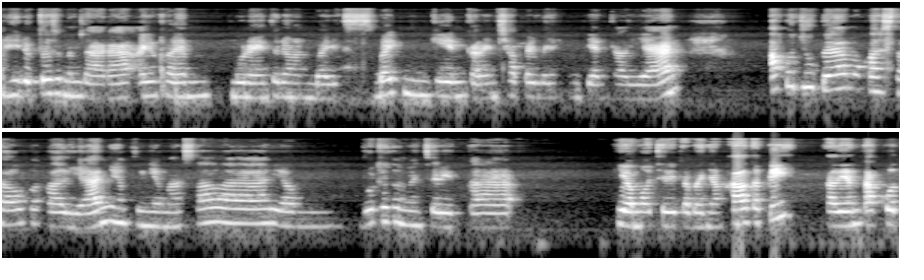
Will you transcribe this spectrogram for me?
hidup tuh sementara, ayo kalian gunain itu dengan baik sebaik mungkin, kalian capai banyak impian kalian. Aku juga mau kasih tahu ke kalian yang punya masalah, yang butuh teman cerita, yang mau cerita banyak hal, tapi kalian takut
